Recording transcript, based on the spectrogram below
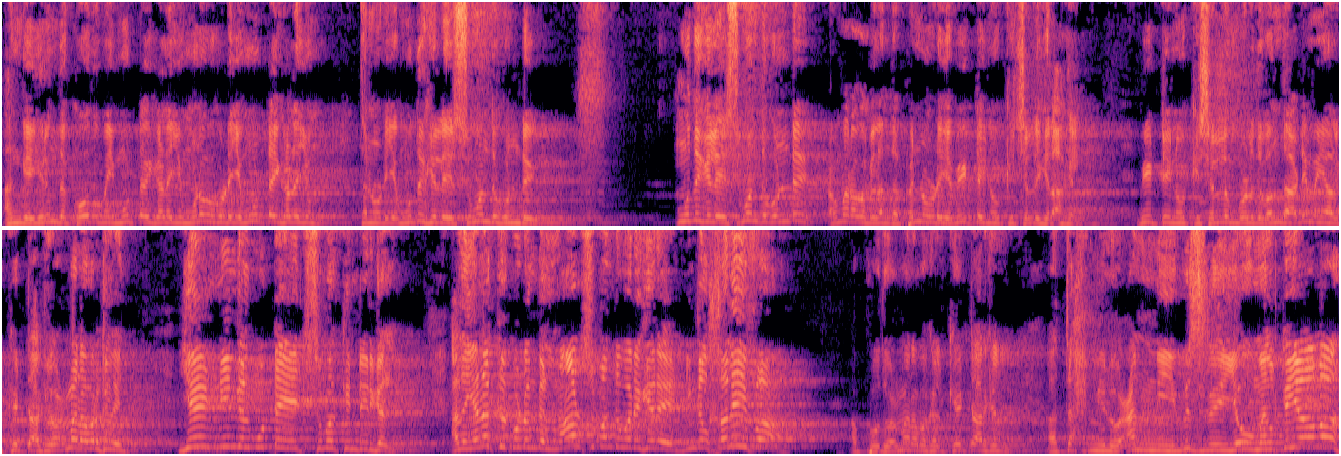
அங்கே இருந்த கோதுமை மூட்டைகளையும் உணவுகளுடைய மூட்டைகளையும் தன்னுடைய முதுகிலே சுமந்து கொண்டு முதுகிலே சுமந்து கொண்டு அமர் அவர்கள் அந்த பெண்ணுடைய வீட்டை நோக்கி செல்லுகிறார்கள். வீட்டை நோக்கி செல்லும் பொழுது வந்த அடிமையால் கேட்டார்கள் அமர் அவர்களே ஏன் நீங்கள் மூட்டையை சுமக்கின்றீர்கள்? அதை எனக்கு கொடுங்கள் நான் சுமந்து வருகிறேன் நீங்கள் ஹலீஃபா. அப்போது உமர் அவர்கள் கேட்டார்கள் அத்தஹ்மிலு அன்னி விஸ்ரி யௌமல் கியாமா?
